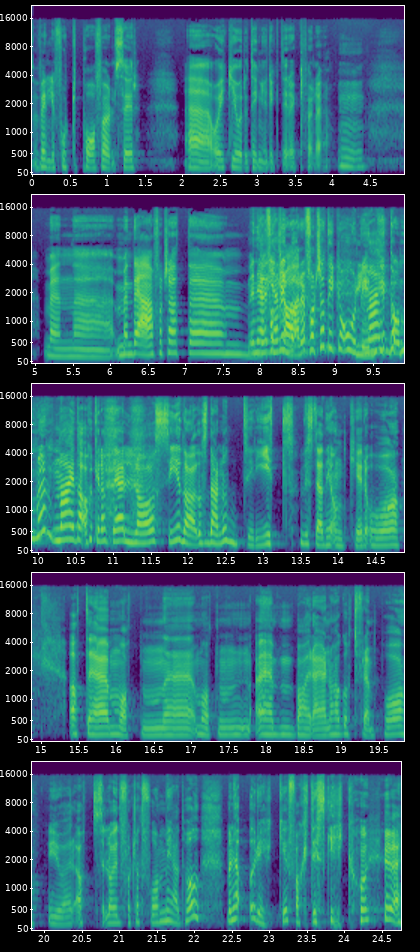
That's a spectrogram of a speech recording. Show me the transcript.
veldig fort på følelser, eh, og ikke gjorde ting i riktig rekkefølge. Mm. Men, eh, men det er fortsatt eh, jeg- Det forklarer bare- fortsatt ikke ordlyden i dommen! Nei, det er akkurat det. La oss si, da. Altså, det er noe drit hvis det de anker, og at eh, måten, måten bareierne har gått frem på, gjør at Lloyd fortsatt får medhold. Men jeg orker faktisk ikke å høre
